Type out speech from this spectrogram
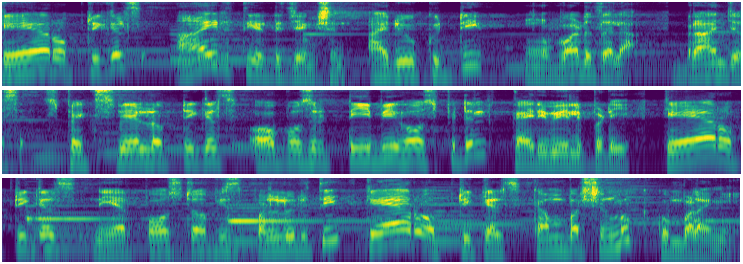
കെ ആർ ഒപ്റ്റിക്കൽസ് ആയിരത്തി എട്ട് junction Arookutty Vaduthala. Branches specs world opticals opposite T B hospital Karuvelippady. K R opticals near post office Palluruthy. K R opticals കമ്പർഷൻ മുക്ക് കുമ്പളങ്ങി.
